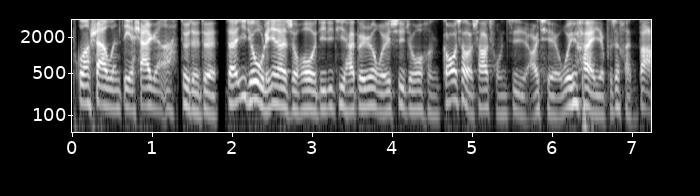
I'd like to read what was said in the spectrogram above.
不光杀蚊子也杀人啊。对对对，在一九五零年代的时候，DDT 还被认为是一种很高效的杀虫剂，而且危害也不是很大。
